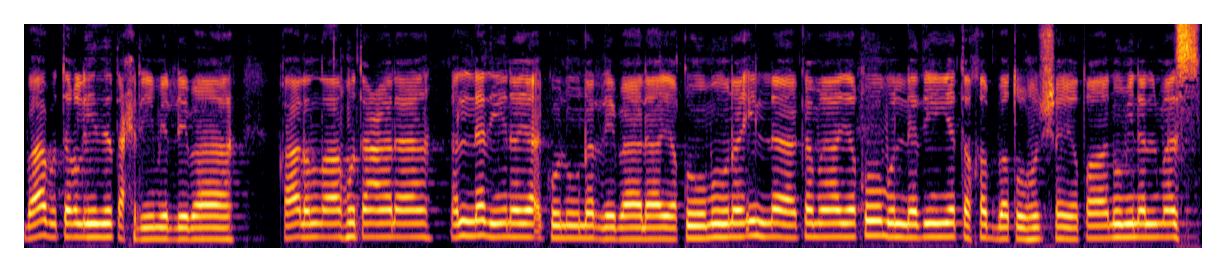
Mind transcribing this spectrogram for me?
باب تغليظ تحريم الربا. قال الله تعالى الذين يأكلون الربا لا يقومون إلا كما يقوم الذي يتخبطه الشيطان من المس.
